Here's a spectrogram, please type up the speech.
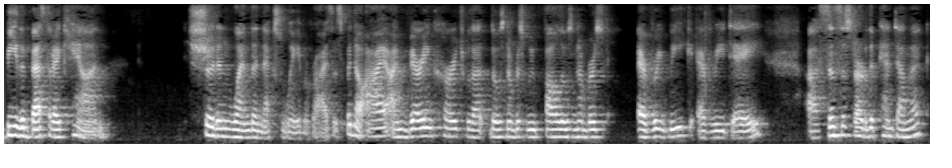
be the best that I can should and when the next wave arises. But no, I, I'm very encouraged with that, those numbers. We follow those numbers every week, every day uh, since the start of the pandemic.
